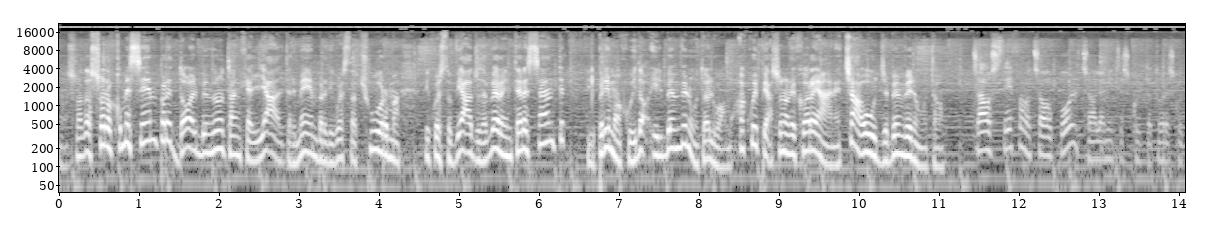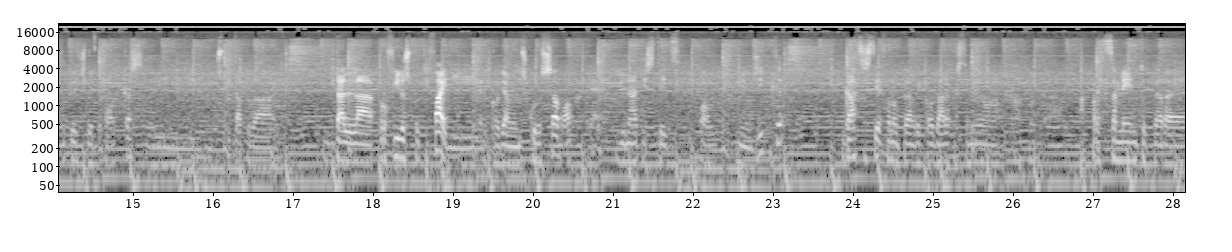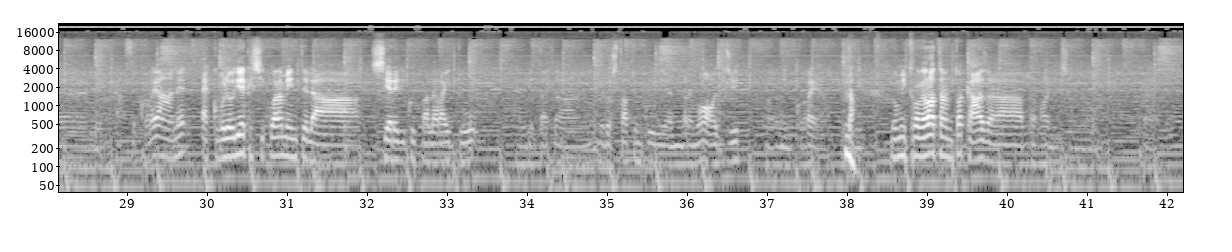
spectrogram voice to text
non sono da solo come sempre, do il benvenuto anche agli altri membri di questa ciurma, di questo viaggio davvero interessante. Il primo a cui do il benvenuto è l'uomo a cui piacciono le coreane. Ciao Uge, benvenuto. Ciao Stefano, ciao Paul, ciao agli amici ascoltatori e ascoltatrici del podcast, ospitato da, dal profilo Spotify di, ricordiamo, di School of Rock, che è United States of Music. Grazie Stefano per ricordare questo mio apprezzamento per eh, coreane. Ecco, volevo dire che sicuramente la serie di cui parlerai tu è ambientata nello stato in cui andremo oggi, ma non in Corea. No. Non mi troverò tanto a casa, però eh,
